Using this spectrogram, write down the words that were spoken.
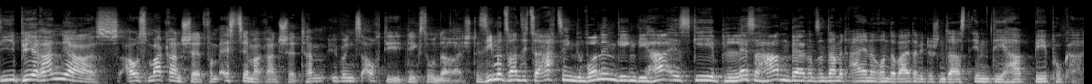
Die Piranhas aus Markranstädt, vom SC Markranstädt, haben übrigens auch die nächste Runde erreicht. 27 zu 18 gewonnen gegen die HSG Plesse Hardenberg und sind damit eine Runde weiter, wie du schon sagst, im DHB-Pokal.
